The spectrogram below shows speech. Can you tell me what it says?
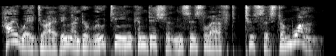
highway driving under routine conditions is left to System 1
